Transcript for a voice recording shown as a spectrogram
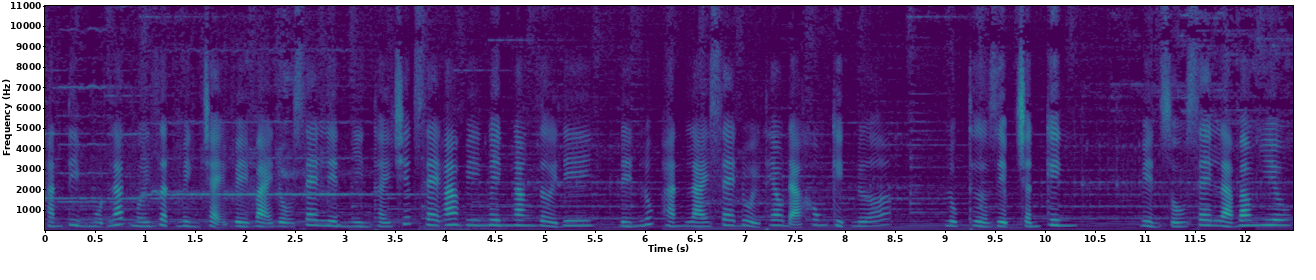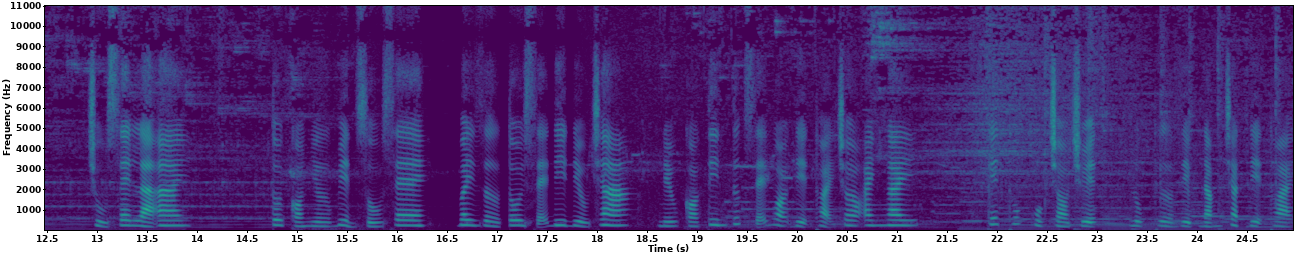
Hắn tìm một lát mới giật mình chạy về bãi đổ xe liền nhìn thấy chiếc xe AV nghênh ngang rời đi. Đến lúc hắn lái xe đuổi theo đã không kịp nữa. Lục thừa diệp chấn kinh. Biển số xe là bao nhiêu? Chủ xe là ai? Tôi có nhớ biển số xe. Bây giờ tôi sẽ đi điều tra. Nếu có tin tức sẽ gọi điện thoại cho anh ngay. Kết thúc cuộc trò chuyện, Lục Thừa Diệp nắm chặt điện thoại.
